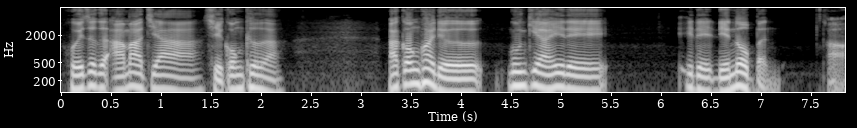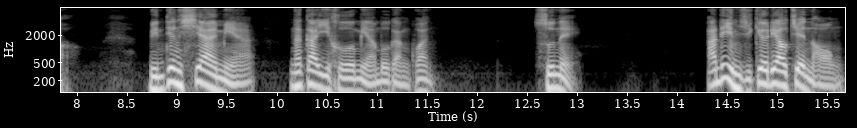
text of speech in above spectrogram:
回这个阿嬷家啊，写功课啊。阿公看着阮囝迄个迄个联络本啊，面顶写诶名，那甲伊号名无共款。孙诶，啊，你毋是叫廖建宏？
